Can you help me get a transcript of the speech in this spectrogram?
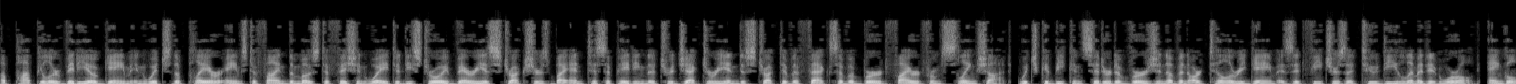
a popular video game in which the player aims to find the most efficient way to destroy various structures by anticipating the trajectory and destructive effects of a bird fired from slingshot, which could be considered a version of an artillery game as it features a 2D limited world, angle,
